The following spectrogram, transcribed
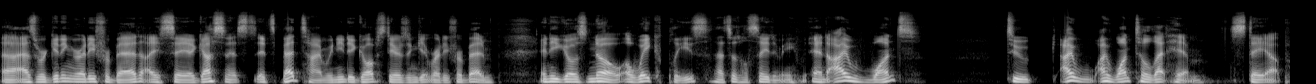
Uh, as we're getting ready for bed, I say, Augustine, it's it's bedtime. We need to go upstairs and get ready for bed. And he goes, No, awake, please. That's what he'll say to me. And I want to I I want to let him stay up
